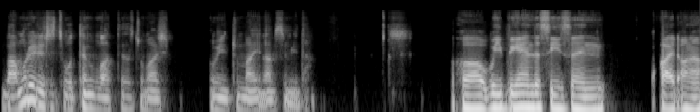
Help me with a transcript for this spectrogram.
마무리를 짓지 못한 것 같아서 좀 아쉬움이 좀 많이 남습니다. We began the season quite on a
